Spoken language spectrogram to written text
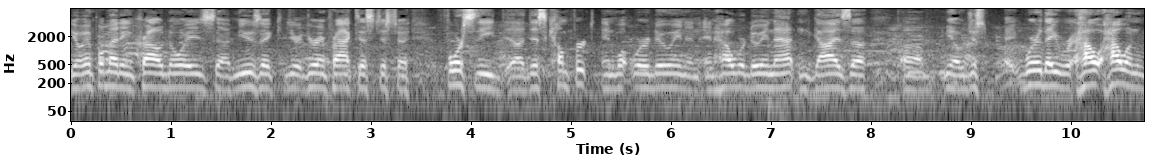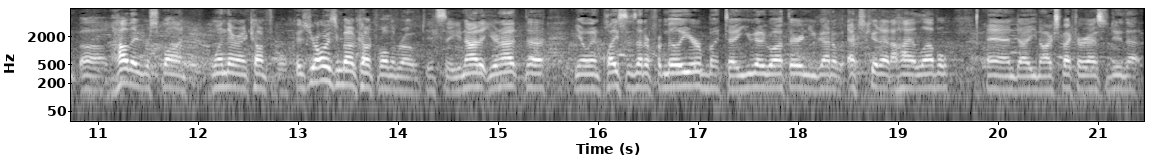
You know, implementing crowd noise, uh, music dur- during practice, just to force the uh, discomfort in what we're doing and, and how we're doing that. And guys, uh, um, you know, just where they re- how how and uh, how they respond when they're uncomfortable because you're always gonna be uncomfortable on the road. It's you're not you're not you know in places that are familiar, but you got to go out there and you got to execute at a high level. And you know, I expect our guys to do that.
